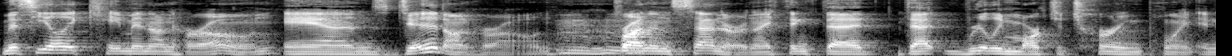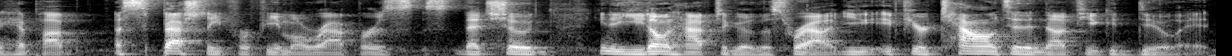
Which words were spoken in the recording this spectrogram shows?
Missy Elliott came in on her own and did it on her own, mm-hmm. front and center. And I think that that really marked a turning point in hip hop, especially for female rappers, that showed, you know, you don't have to go this route. You, if you're talented enough, you could do it.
